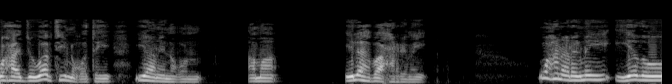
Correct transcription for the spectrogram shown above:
Waxaa jawaabtii noqotay yaanay noqon ama ilaah baa xarrimay waxaan aragnay iyadoo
